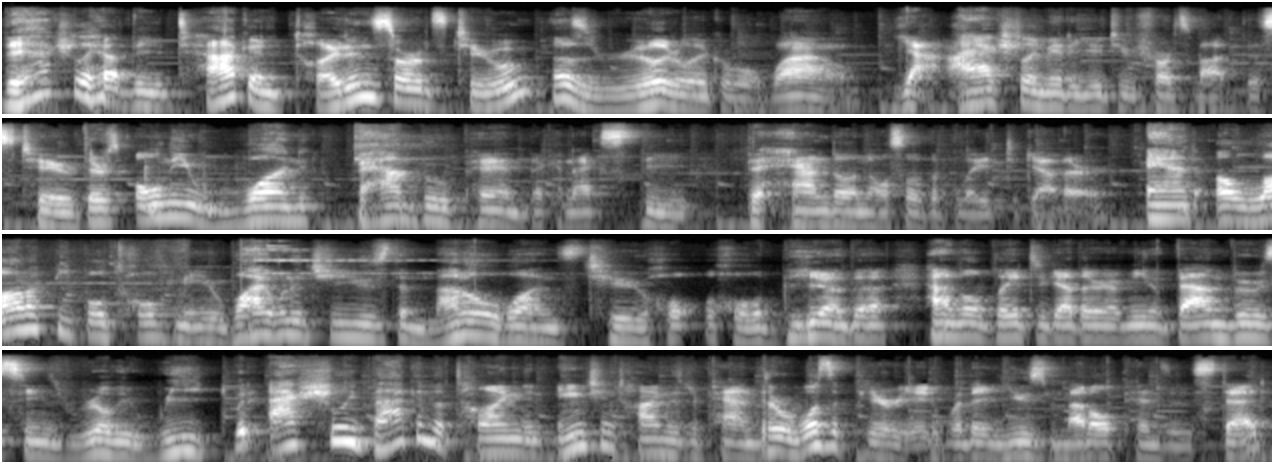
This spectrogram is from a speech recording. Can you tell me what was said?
They actually have the Attack on Titan swords too? That's really, really cool. Wow. Yeah, I actually made a YouTube shorts about this too. There's only one bamboo pin that connects the the handle and also the blade together. And a lot of people told me, why wouldn't you use the metal ones to hold, the, uh, the handle and blade together? I mean, bamboo seems really weak. But actually, back in the time, in ancient times in Japan, there was a period where they used metal pins instead.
